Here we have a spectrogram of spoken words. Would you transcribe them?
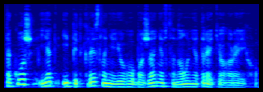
також як і підкреслення його бажання встановлення Третього рейху.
